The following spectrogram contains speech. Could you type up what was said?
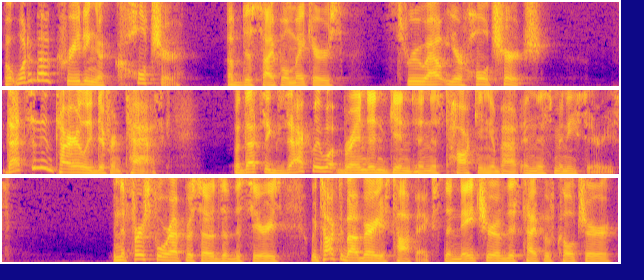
But what about creating a culture of disciple makers throughout your whole church? That's an entirely different task, but that's exactly what Brandon Guindon is talking about in this mini series. In the first four episodes of the series, we talked about various topics the nature of this type of culture,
